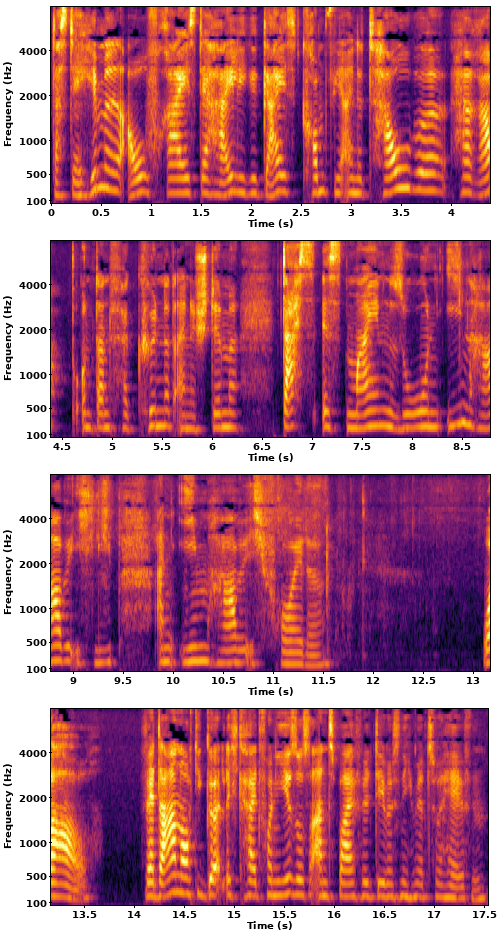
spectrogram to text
dass der Himmel aufreißt, der Heilige Geist kommt wie eine Taube herab und dann verkündet eine Stimme, das ist mein Sohn, ihn habe ich lieb, an ihm habe ich Freude. Wow, Wer da noch die Göttlichkeit von Jesus anzweifelt, dem ist nicht mehr zu helfen.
